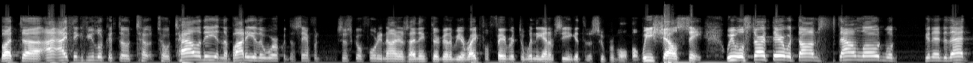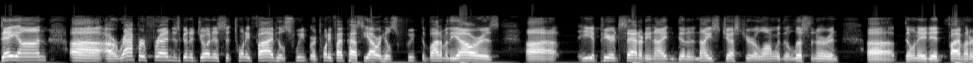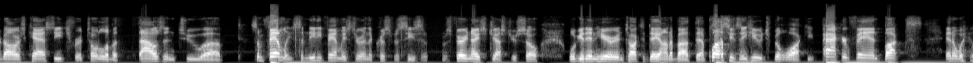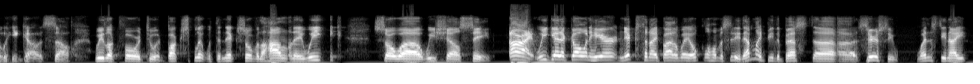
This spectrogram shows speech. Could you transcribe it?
But uh, I, I, think if you look at the to- totality and the body of the work with the San Francisco 49ers, I think they're going to be a rightful favorite to win the NFC and get to the Super Bowl. But we shall see. We will start there with Dom's download. We'll get into that. Daiyon, uh, our rapper friend, is going to join us at 25. He'll sweep, or 25 past the hour, he'll sweep the bottom of the hour. Is uh, he appeared Saturday night and did a nice gesture along with the listener and uh, donated $500 cash each for a total of a thousand to uh, some families, some needy families during the Christmas season. It was a very nice gesture. So we'll get in here and talk to Daiyon about that. Plus, he's a huge Milwaukee Packer fan, Bucks and away we go. So we look forward to it. Bucks split with the Knicks over the holiday week, so uh, we shall see. All right, we get it going here. Knicks tonight, by the way, Oklahoma City. That might be the best. Uh, seriously, Wednesday night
